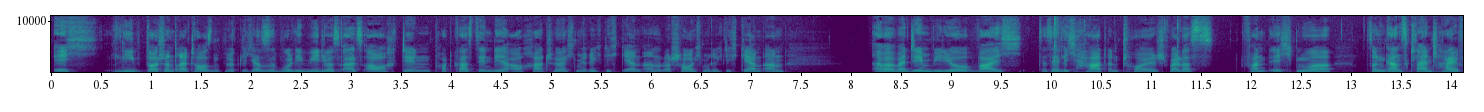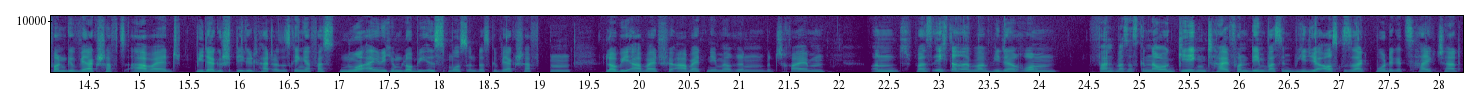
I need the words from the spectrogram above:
ich liebe Deutschland 3000 wirklich. Also sowohl die Videos als auch den Podcast, den der auch hat, höre ich mir richtig gern an oder schaue ich mir richtig gern an. Aber bei dem Video war ich tatsächlich hart enttäuscht, weil das fand ich nur so einen ganz kleinen Teil von Gewerkschaftsarbeit wiedergespiegelt hat. Also es ging ja fast nur eigentlich um Lobbyismus und dass Gewerkschaften Lobbyarbeit für Arbeitnehmerinnen betreiben. Und was ich dann aber wiederum fand, was das genaue Gegenteil von dem, was im Video ausgesagt wurde, gezeigt hat,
